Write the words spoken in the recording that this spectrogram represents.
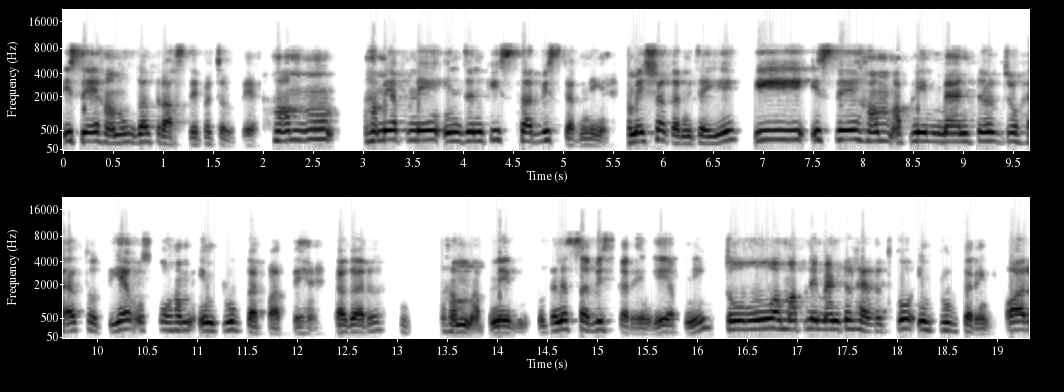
इसे हम गलत रास्ते पर चलते हैं। हम हमें अपने इंजन की सर्विस करनी है। हमेशा करनी चाहिए कि इससे हम अपनी मेंटल जो हेल्थ होती है, उसको हम इम्प्रूव कर पाते हैं। अगर हम अपने ना सर्विस करेंगे अपनी तो वो हम अपने मेंटल हेल्थ को इम्प्रूव करेंगे। और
